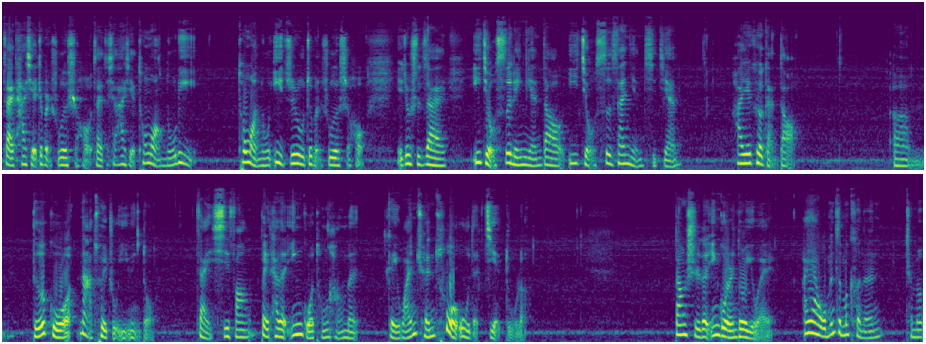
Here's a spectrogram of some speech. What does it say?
在他写这本书的时候，在他写《通往奴隶、通往奴役之路》这本书的时候，也就是在一九四零年到一九四三年期间，哈耶克感到，嗯，德国纳粹主义运动在西方被他的英国同行们给完全错误的解读了。当时的英国人都以为，哎呀，我们怎么可能成为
